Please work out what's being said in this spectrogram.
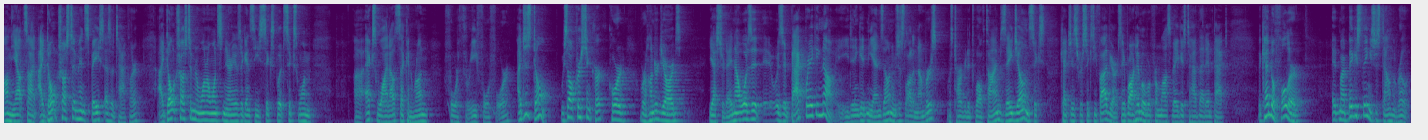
on the outside. I don't trust him in space as a tackler. I don't trust him in one-on-one scenarios against these six foot six one uh, X wideouts that can run four three four four. I just don't. We saw Christian Kirk record over 100 yards yesterday. Now, was it was it backbreaking? No, he didn't get in the end zone. It was just a lot of numbers. Was targeted 12 times. Zay Jones six catches for 65 yards. They brought him over from Las Vegas to have that impact. The Kendall Fuller, it, my biggest thing is just down the road.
